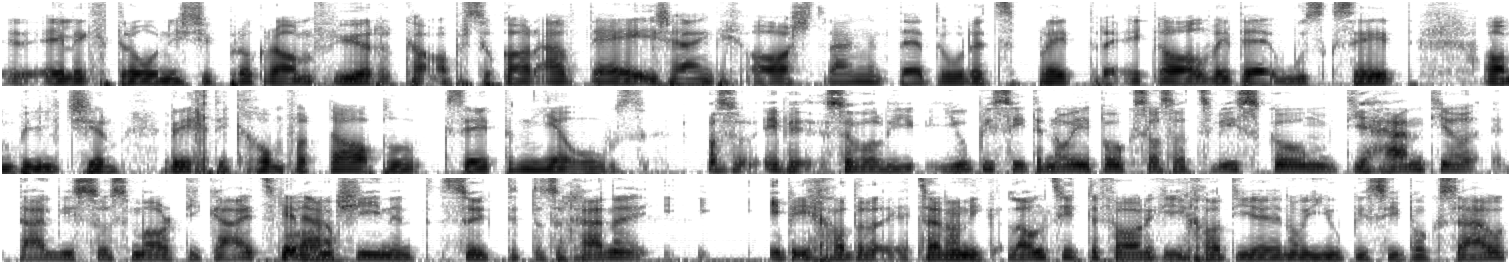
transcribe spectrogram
elektronischen Programmführer gehabt, aber sogar auch der ist eigentlich anstrengend, der durchzublättern, egal wie der aussieht am Bildschirm, richtig komfortabel sieht er nie aus also eben, sowohl UBC, der neue Box, als auch Swisscom, die haben ja teilweise so smarte Guides, genau. die anscheinend sollten das erkennen. Ich, ich, habe jetzt auch noch nicht Langzeiterfahrung, ich habe die neue UBC-Box auch.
